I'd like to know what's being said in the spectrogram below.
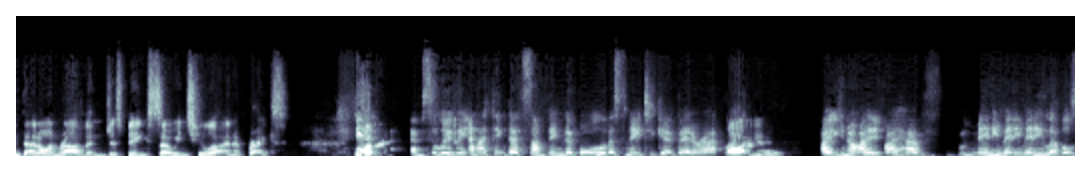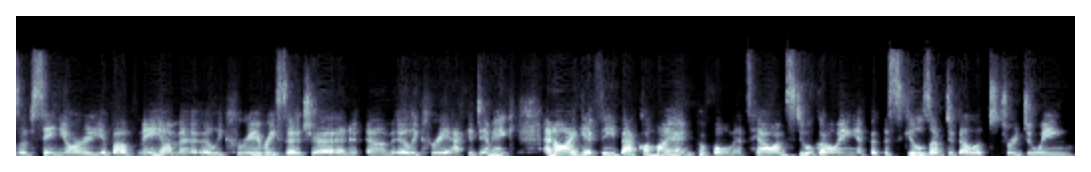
take that on rather than just being so insular and it breaks yeah so, absolutely and i think that's something that all of us need to get better at like oh, yeah. I, you know I, I have many, many, many levels of seniority above me. I'm an early career researcher and um, early career academic, and I get feedback on my own performance, how I'm still going. But the skills I've developed through doing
